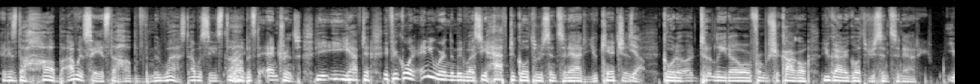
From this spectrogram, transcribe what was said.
It is the hub. I would say it's the hub of the Midwest. I would say it's the Right. hub. It's the entrance. You, you have to, if you're going anywhere in the Midwest, you have to go through Cincinnati. You can't just Yeah. go to uh, Toledo or from Chicago. You got to go through Cincinnati. you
